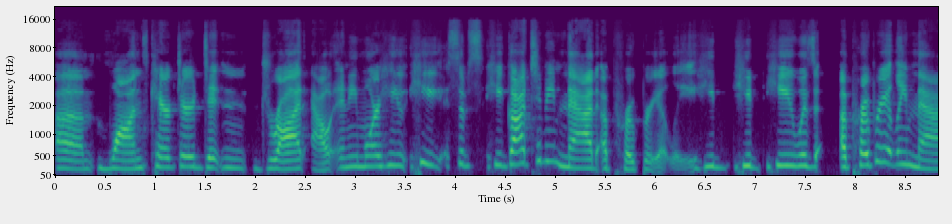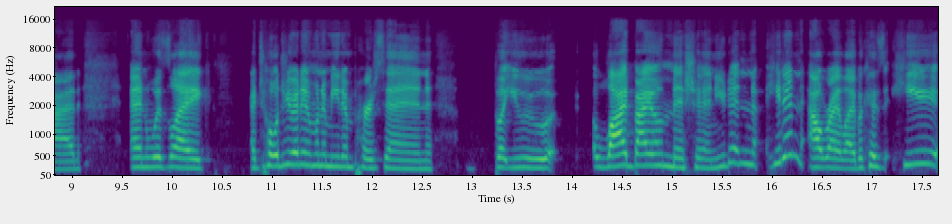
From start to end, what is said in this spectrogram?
um Juan's character didn't draw it out anymore. He he subs- he got to be mad appropriately. He he he was appropriately mad and was like, "I told you I didn't want to meet in person, but you lied by omission. You didn't he didn't outright lie because he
